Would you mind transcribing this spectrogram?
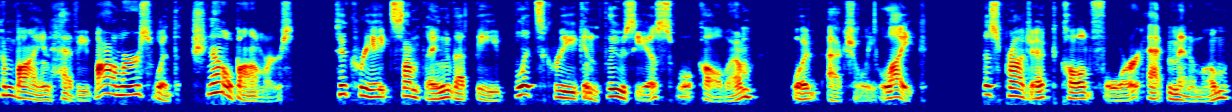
combine heavy bombers with Schnell bombers to create something that the Blitzkrieg enthusiasts, we'll call them, would actually like. This project called for, at minimum,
